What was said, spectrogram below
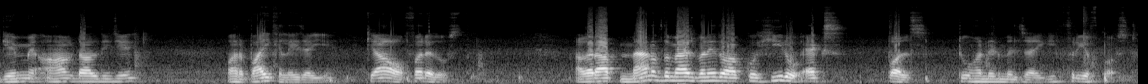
गेम में आँख डाल दीजिए और बाइक ले जाइए। क्या ऑफ़र है दोस्त। अगर आप मैन ऑफ़ द मैच बने तो आपको हीरो एक्स पल्स 200 मिल जाएगी फ्री ऑफ़ कॉस्ट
